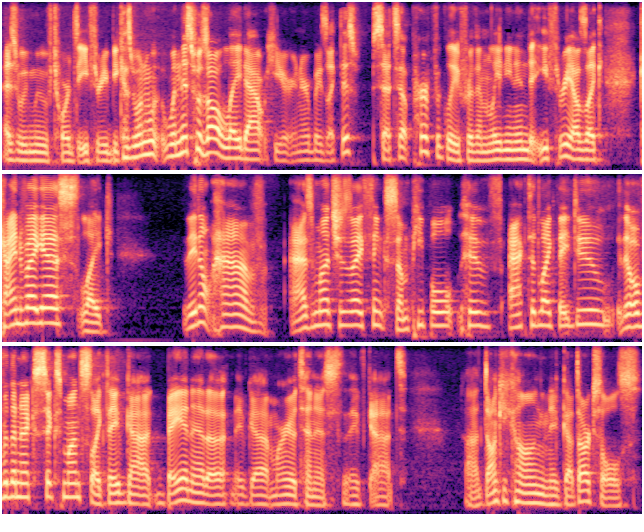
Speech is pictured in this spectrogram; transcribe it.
as we move towards E3. Because when when this was all laid out here, and everybody's like, this sets up perfectly for them leading into E3, I was like, kind of, I guess, like they don't have as much as I think some people have acted like they do over the next six months. Like they've got Bayonetta, they've got Mario Tennis, they've got uh, Donkey Kong, and they've got Dark Souls.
